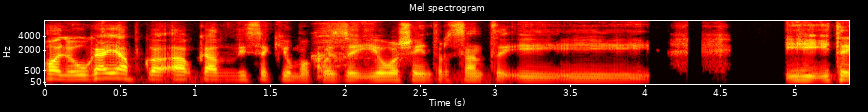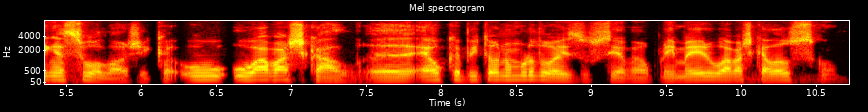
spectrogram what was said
Olha, o Gai há bocado, há bocado disse aqui uma coisa e eu achei interessante e, e, e tem a sua lógica. O, o Abascal uh, é o capitão número 2, o Seba é o primeiro, o Abascal é o segundo.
